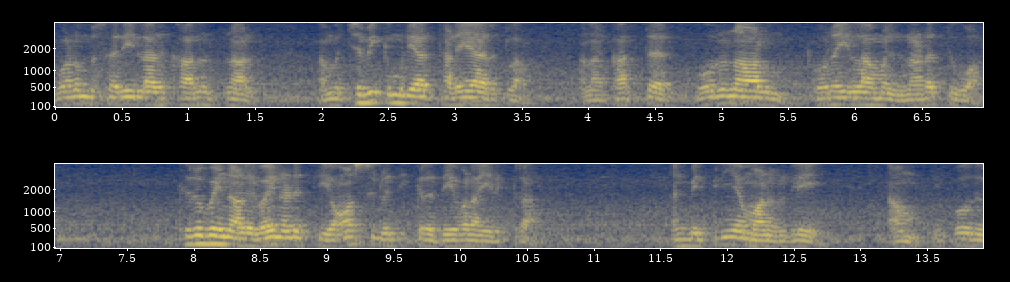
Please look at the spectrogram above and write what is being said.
உடம்பு சரியில்லாத காரணத்தினால் நம்ம செபிக்க முடியாத தடையாக இருக்கலாம். ஆனால் கர்த்தர் ஒரு நாளும் குறையில்லாமல் நடத்துவார். கிருபை நாளை வழிநடத்தி ஆசீர்வதிக்கிற தேவனாக இருக்கிறார். அன்பின் பிரியமானவர்களே நாம் இப்போது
